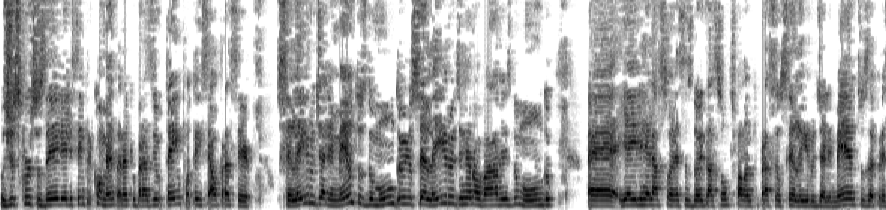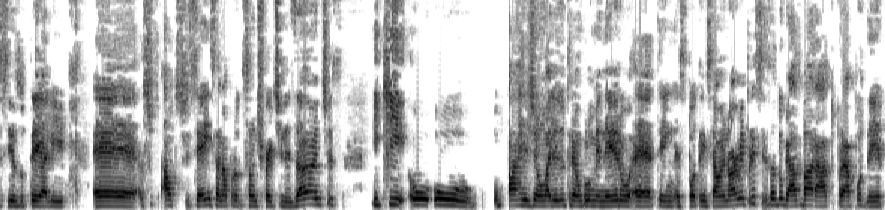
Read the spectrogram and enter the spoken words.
Os discursos dele, ele sempre comenta né, que o Brasil tem o potencial para ser o celeiro de alimentos do mundo e o celeiro de renováveis do mundo. É, e aí ele relaciona esses dois assuntos, falando que para ser o celeiro de alimentos é preciso ter ali é, autossuficiência na produção de fertilizantes e que o, o, a região ali do Triângulo Mineiro é, tem esse potencial enorme e precisa do gás barato para poder,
